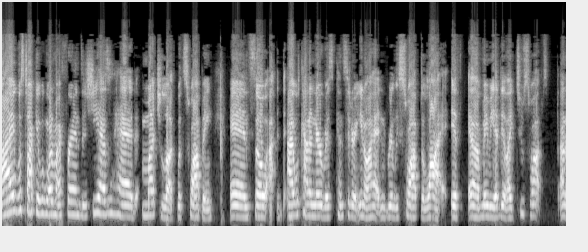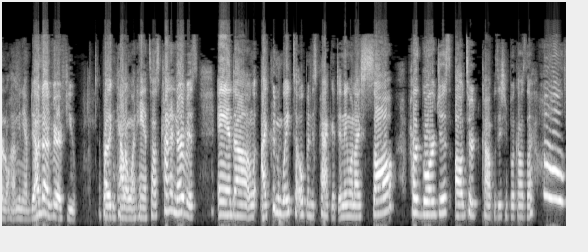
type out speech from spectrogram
I was talking with one of my friends and she hasn't had much luck with swapping. And so I, I was kind of nervous considering, you know, I hadn't really swapped a lot. If uh, maybe I did like two swaps. I don't know how many I've done. I've done very few. I probably can count on one hand. So I was kind of nervous and uh, I couldn't wait to open this package. And then when I saw her gorgeous altered composition book, I was like, oh,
